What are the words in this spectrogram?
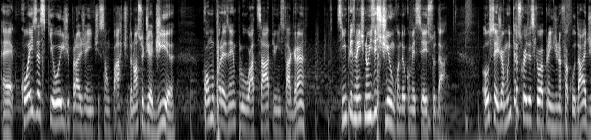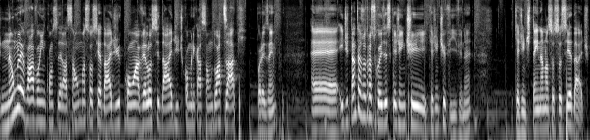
É, coisas que hoje pra gente são parte do nosso dia a dia, como por exemplo o WhatsApp e o Instagram, simplesmente não existiam quando eu comecei a estudar. Ou seja, muitas coisas que eu aprendi na faculdade não levavam em consideração uma sociedade com a velocidade de comunicação do WhatsApp, por exemplo, é, e de tantas outras coisas que a gente, que a gente vive, né? Que a gente tem na nossa sociedade.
